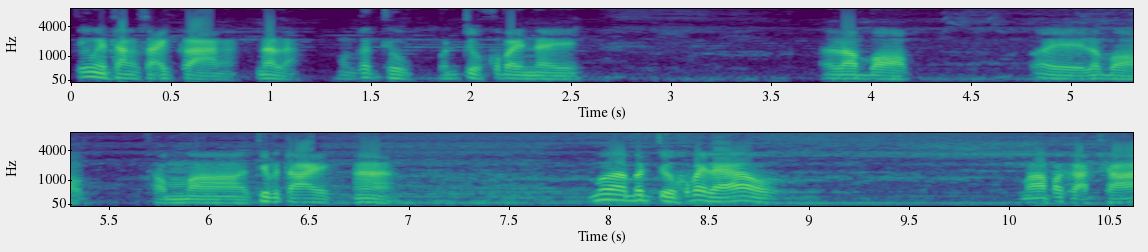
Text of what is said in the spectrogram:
ซึ่งเป็นทางสายกลางนั่นแหละ มันก็ถูกบรรจุเข้าไปในระบอบเออระบอบธรรมาธิปไตยอ่า เมื่อบรรจุเข้าไปแล้ว มาประกาศใช้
